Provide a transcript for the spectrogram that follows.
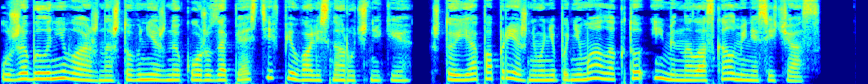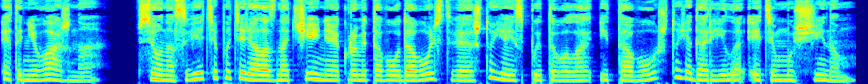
Уже было неважно, что в нежную кожу запястья впивались наручники, что я по-прежнему не понимала, кто именно ласкал меня сейчас. Это неважно. Все на свете потеряло значение, кроме того удовольствия, что я испытывала, и того, что я дарила этим мужчинам.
